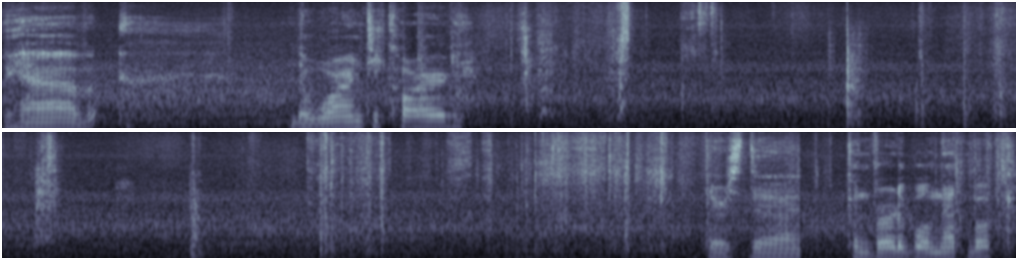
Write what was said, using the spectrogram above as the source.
We have the warranty card. There's the convertible netbook.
